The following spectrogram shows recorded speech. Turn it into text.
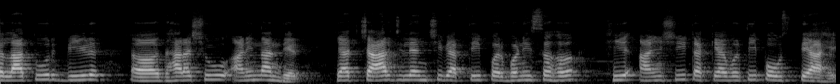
तर लातूर बीड धाराशिव आणि नांदेड या चार जिल्ह्यांची व्याप्ती परभणीसह ही ऐंशी टक्क्यावरती पोहोचते आहे.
